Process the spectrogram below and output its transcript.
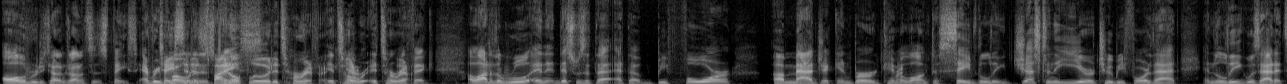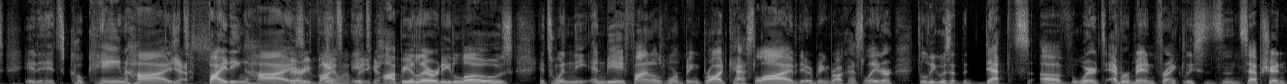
all of Rudy Tomjanovich's face, every Tasted bone in his spinal face. fluid. It's horrific. It's Yeah. it's horrific. A lot of the rule, and it- this was at the at the before uh, Magic and Bird came along to save the league. Just in the year or two before that, and the league was at its it, its cocaine highs, Yes. its fighting highs, Very its- violent its, at popularity lows. It's when the NBA finals weren't being broadcast live; they were being broadcast later. The league was at the depths of where it's ever been, frankly, since its inception.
